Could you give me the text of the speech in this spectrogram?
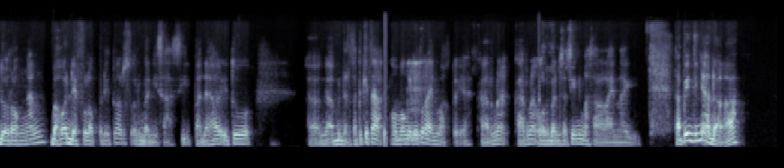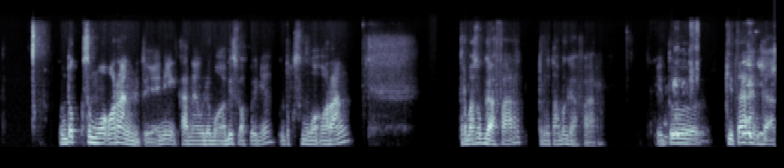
dorongan bahwa development itu harus urbanisasi. Padahal itu uh, nggak benar. Tapi kita ngomongin itu Hmm. lain waktu ya, karena karena urbanisasi ini masalah lain lagi. Tapi intinya adalah untuk semua orang gitu ya. Ini karena udah mau habis waktunya untuk semua orang, termasuk Gafar, terutama Gafar, itu kita nggak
